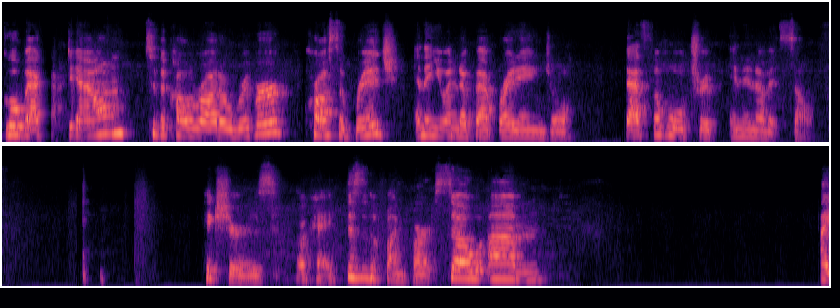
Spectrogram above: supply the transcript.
Go back down to the Colorado River, cross a bridge, and then you end up at Bright Angel. That's the whole trip in and of itself pictures. Okay, this is the fun part. So um, I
